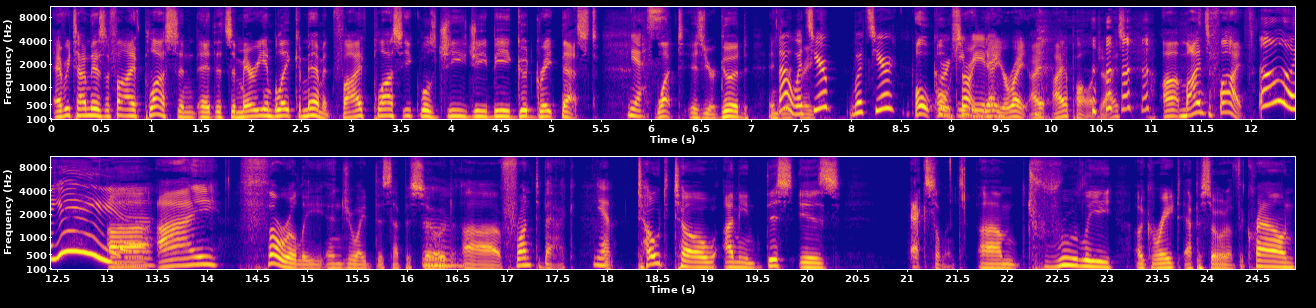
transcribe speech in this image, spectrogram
Every time there's a five plus, and it's a Mary and Blake commandment. Five plus equals GGB, good, great, best. Yes. What is your good? And Oh, your what's great? your what's your Oh, oh, sorry. Yeah, you're right. I, I apologize. uh, mine's a five. Oh yay! Uh, I thoroughly enjoyed this episode, Mm. uh, front to back, yep. toe to toe. I mean, this is excellent. Um, truly a great episode of The Crown.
